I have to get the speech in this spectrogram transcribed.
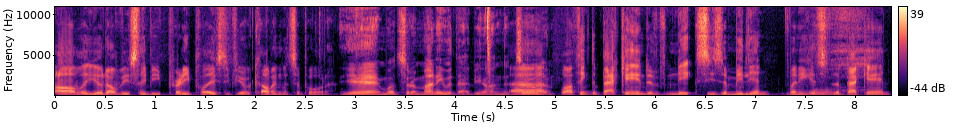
oh, well, you'd obviously be pretty pleased if you're a Collingwood supporter. Yeah, and what sort of money would they be on, the two Uh, of them? Well, I think the back end of Nick's is a million when he gets to the back end.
